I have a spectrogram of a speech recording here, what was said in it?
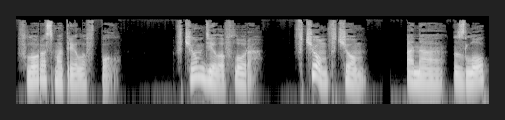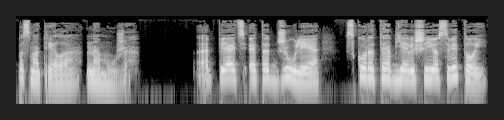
Флора смотрела в пол. «В чем дело, Флора? В чем, в чем? Она зло посмотрела на мужа. «Опять это Джулия. Скоро ты объявишь ее святой»,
